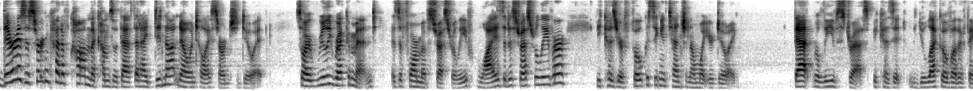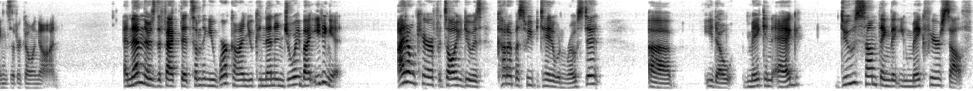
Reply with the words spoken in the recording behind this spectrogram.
There is a certain kind of calm that comes with that that I did not know until I started to do it. So I really recommend as a form of stress relief. Why is it a stress reliever? Because you're focusing attention on what you're doing. That relieves stress because it you let go of other things that are going on. And then there's the fact that something you work on you can then enjoy by eating it. I don't care if it's all you do is cut up a sweet potato and roast it, uh, you know, make an egg do something that you make for yourself,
